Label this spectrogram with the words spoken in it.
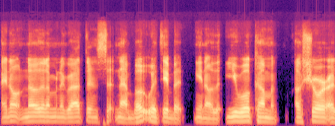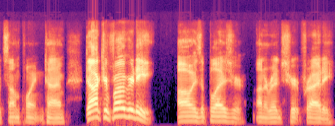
I don't know that I'm going to go out there and sit in that boat with you, but you know that you will come ashore at some point in time. Dr. Fogarty, always a pleasure on a Red Shirt Friday.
